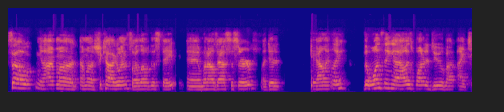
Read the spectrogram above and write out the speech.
So, you know, I'm a I'm a Chicagoan, so I love this state. And when I was asked to serve, I did it gallantly. the one thing I always wanted to do about IT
